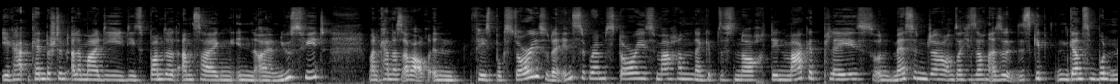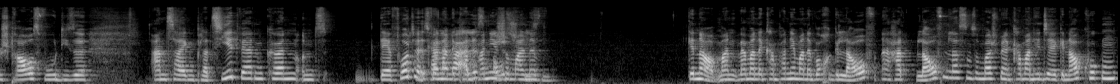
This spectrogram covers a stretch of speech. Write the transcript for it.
ihr kennt bestimmt alle mal die, die Sponsored-Anzeigen in eurem Newsfeed. Man kann das aber auch in Facebook Stories oder Instagram Stories machen. Dann gibt es noch den Marketplace und Messenger und solche Sachen. Also es gibt einen ganzen bunten Strauß, wo diese Anzeigen platziert werden können. Und der Vorteil man ist, wenn man eine Kampagne schon mal eine Genau, man, wenn man eine Kampagne mal eine Woche gelaufen, hat laufen lassen zum Beispiel, dann kann man hinterher genau gucken,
